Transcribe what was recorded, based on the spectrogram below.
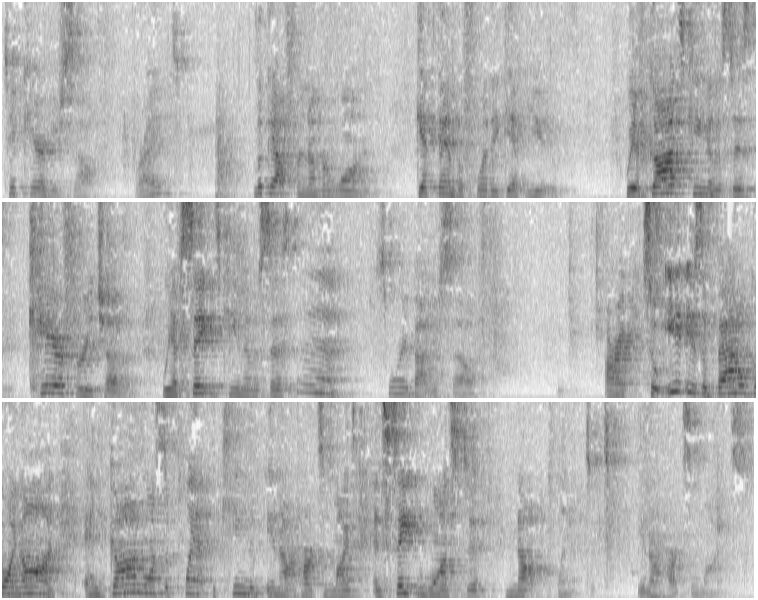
Take care of yourself, right? Look out for number one. Get them before they get you. We have God's kingdom that says, care for each other. We have Satan's kingdom that says, eh, just worry about yourself. All right, so it is a battle going on, and God wants to plant the kingdom in our hearts and minds, and Satan wants to not plant it in our hearts and minds.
